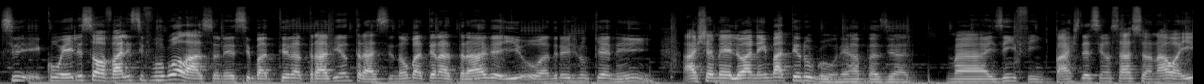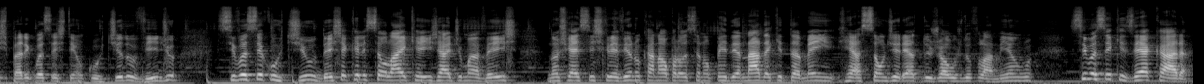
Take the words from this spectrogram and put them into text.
Se, com ele só vale se for golaço, né? Se bater na trave e entrar. Se não bater na trave, aí o Andres não quer nem. Acha melhor nem bater no gol, né, rapaziada? Mas enfim, partida sensacional aí. Espero que vocês tenham curtido o vídeo. Se você curtiu, deixa aquele seu like aí já de uma vez. Não esquece de se inscrever no canal para você não perder nada aqui também. Reação direto dos jogos do Flamengo. Se você quiser, cara,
